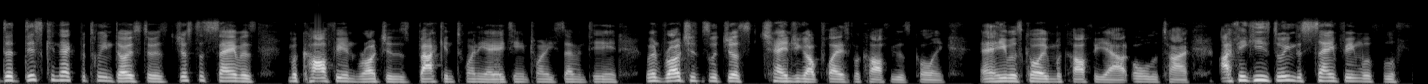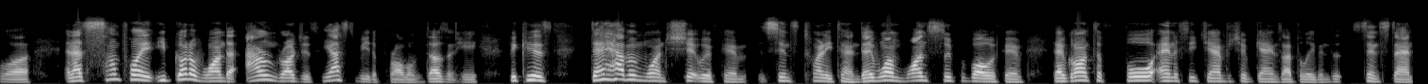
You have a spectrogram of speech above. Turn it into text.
the disconnect between those two is just the same as McCarthy and Rodgers back in 2018, 2017, when Rodgers was just changing up plays McCarthy was calling, and he was calling McCarthy out all the time. I think he's doing the same thing with LaFleur. And at some point, you've got to wonder, Aaron Rodgers, he has to be the problem, doesn't he? Because they haven't won shit with him since 2010. They won one Super Bowl with him. They've gone to four NFC Championship games, I believe, in the, since then,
